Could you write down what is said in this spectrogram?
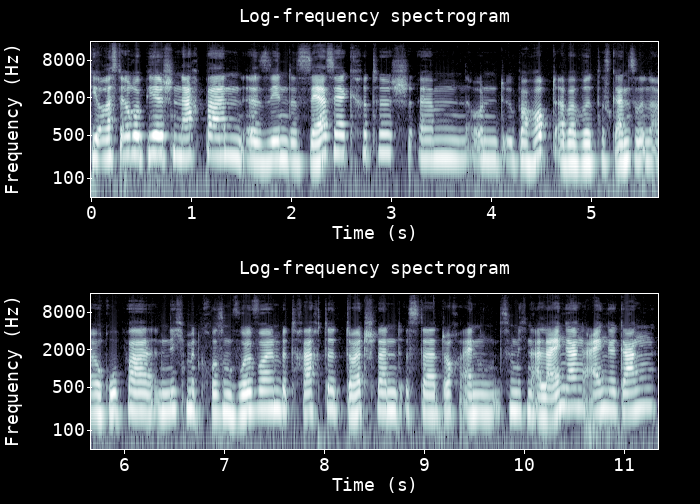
Die osteuropäischen Nachbarn äh, sehen das sehr, sehr kritisch ähm, und überhaupt aber wird das Ganze in Europa nicht mit großem Wohlwollen betrachtet. Deutschland ist da doch einen ziemlichen Alleingang eingegangen.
